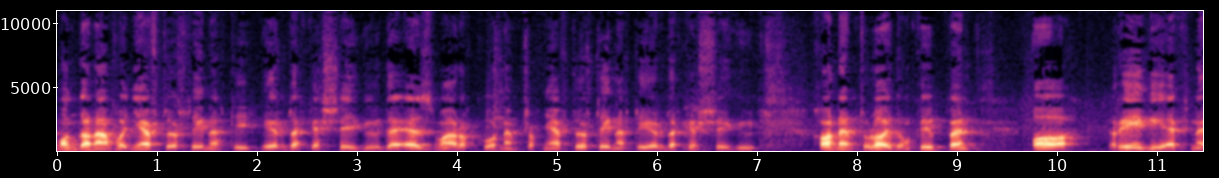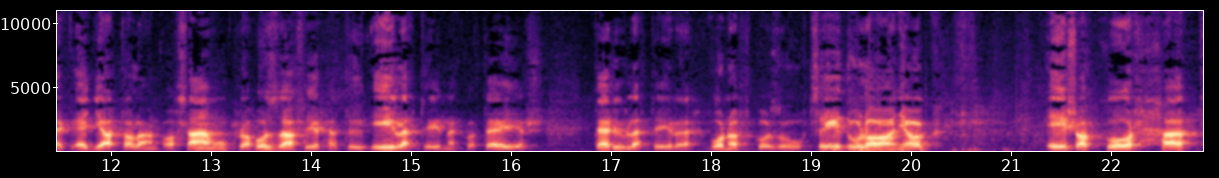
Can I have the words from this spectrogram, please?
mondanám, hogy nyelvtörténeti érdekességű, de ez már akkor nem csak nyelvtörténeti érdekességű, hanem tulajdonképpen a régieknek egyáltalán a számunkra hozzáférhető életének a teljes területére vonatkozó cédulaanyag, és akkor hát,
